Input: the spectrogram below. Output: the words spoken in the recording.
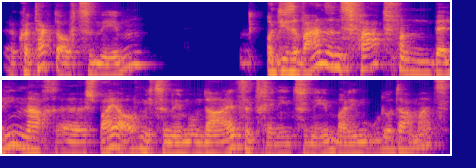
äh, Kontakt aufzunehmen. Und diese Wahnsinnsfahrt von Berlin nach äh, Speyer auf mich zu nehmen, um da Einzeltraining zu nehmen bei dem Udo damals,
